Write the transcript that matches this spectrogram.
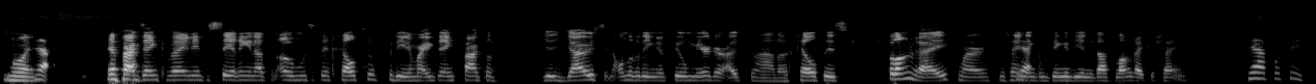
Mooi. Ja. En vaak denken wij in investeringen inderdaad van, oh, we moeten het in geld terugverdienen. Maar ik denk vaak dat je juist in andere dingen veel meer eruit kan halen. Geld is belangrijk, maar er zijn Ja. denk ik dingen die inderdaad belangrijker zijn. Ja, precies.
